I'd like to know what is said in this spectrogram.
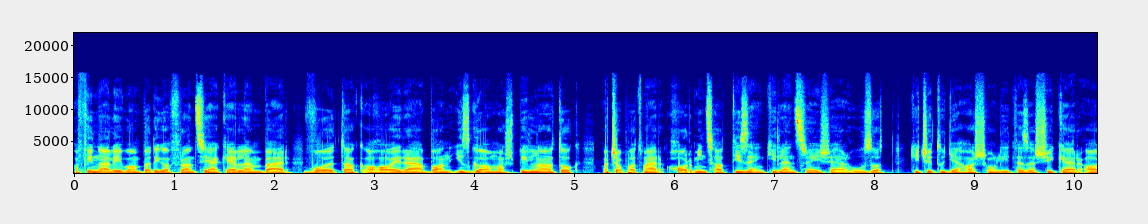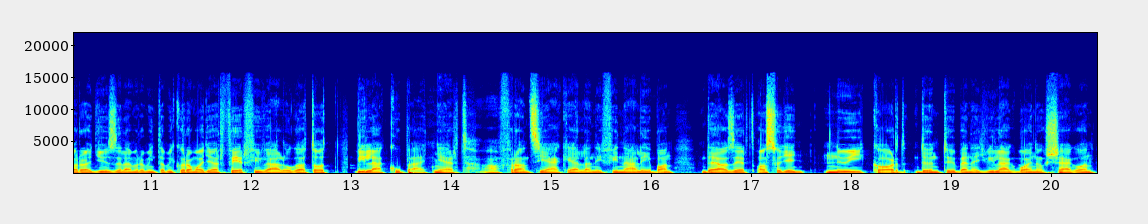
A fináléban pedig a franciák ellen bár voltak a hajrában izgalmas pillanatok, a csapat már 36-19-re is elhúzott. Kicsit ugye hasonlít ez a siker arra a győzelemre, mint amikor a magyar férfi válogatott világkupát nyert a franciák elleni fináléban, de azért az, hogy egy női kard döntőben egy világbajnokságon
